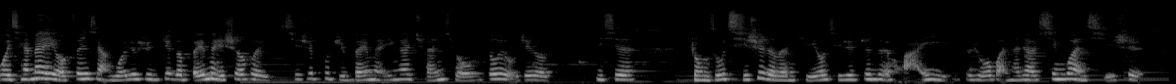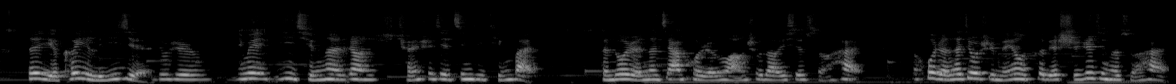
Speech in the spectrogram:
我前面也有分享过，就是这个北美社会其实不止北美，应该全球都有这个一些种族歧视的问题，尤其是针对华裔，就是我管它叫新冠歧视。那也可以理解，就是因为疫情呢，让全世界经济停摆，很多人呢家破人亡，受到一些损害，或者他就是没有特别实质性的损害，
